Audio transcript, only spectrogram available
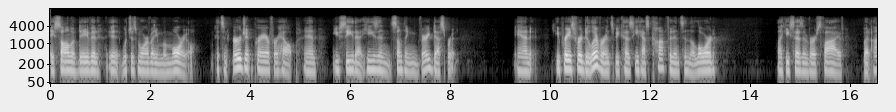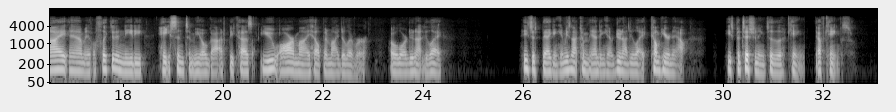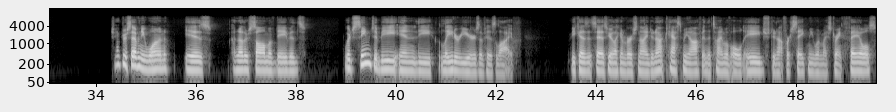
a psalm of David, which is more of a memorial. It's an urgent prayer for help. And you see that he's in something very desperate. And he prays for deliverance because he has confidence in the Lord. Like he says in verse 5 But I am afflicted and needy. Hasten to me, O God, because you are my help and my deliverer. O Lord, do not delay. He's just begging him. He's not commanding him, do not delay. Come here now. He's petitioning to the King of Kings. Chapter 71 is another psalm of David's, which seemed to be in the later years of his life because it says here, like in verse 9, do not cast me off in the time of old age, do not forsake me when my strength fails.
